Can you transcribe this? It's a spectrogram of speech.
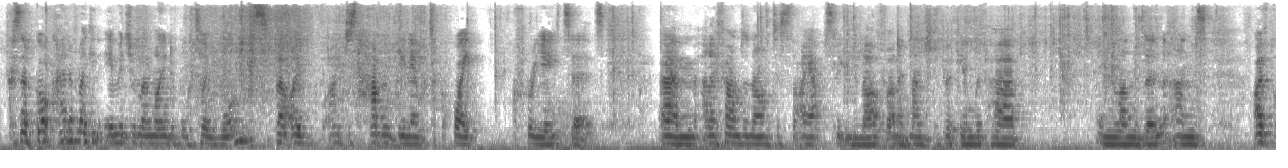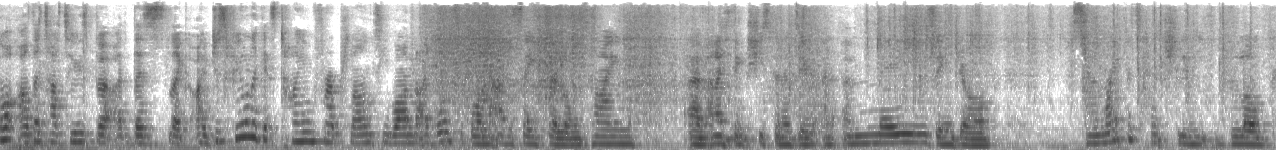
because I've got kind of like an image in my mind of what I want, but I, I just haven't been able to quite create it. Um, and I found an artist that I absolutely love and I've managed to book in with her in London and I've got other tattoos, but there's like, I just feel like it's time for a planty one. I've wanted one, as I say, for a long time. Um, and I think she's going to do an amazing job. So I might potentially vlog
